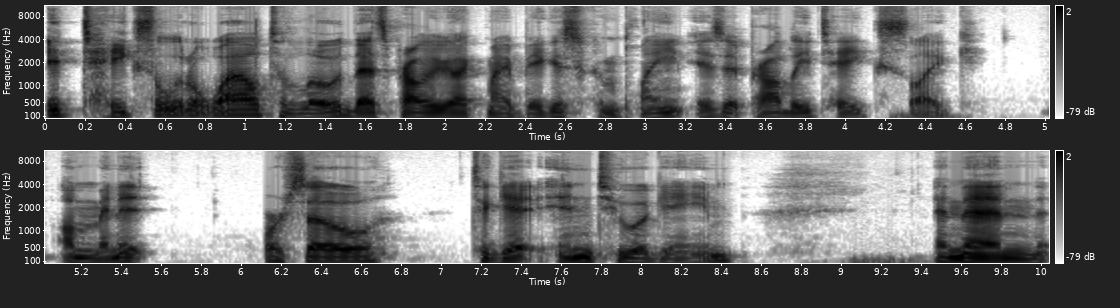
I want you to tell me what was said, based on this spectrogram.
it takes a little while to load. That's probably like my biggest complaint is it probably takes like a minute or so to get into a game. And then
